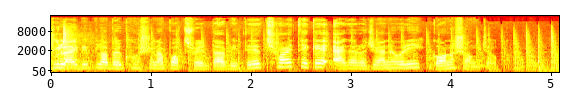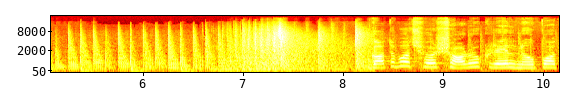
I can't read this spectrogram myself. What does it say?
জুলাই বিপ্লবের ঘোষণাপত্রের দাবিতে ছয় থেকে এগারো জানুয়ারি গণসংযোগ। গত বছর সড়ক রেল নৌপথ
